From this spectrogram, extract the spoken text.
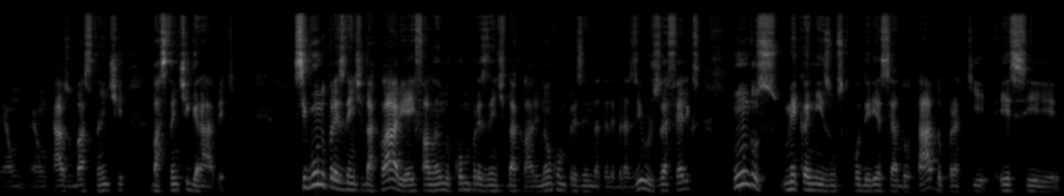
é, um, é um caso bastante, bastante grave aqui. Segundo o presidente da Claro, e aí falando como presidente da Claro e não como presidente da Telebrasil, José Félix um dos mecanismos que poderia ser adotado para que esse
